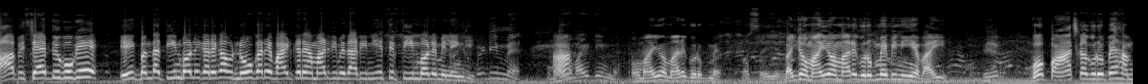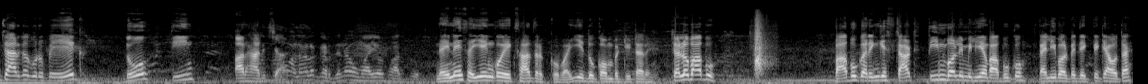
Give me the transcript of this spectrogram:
आप इस टाइप देखोगे एक बंदा तीन बॉले करेगा वो नो करे वाइट करे हमारी ज़िम्मेदारी नहीं है सिर्फ़ तीन बॉले मिलेंगी। टीम में हाँ? हमारी टीम में हुमायूं हमारे ग्रुप में। बस सही है। बल्कि हुमायूं हमारे ग्रुप में भी नहीं है भाई। फिर? वो पाँच का ग्रुप है हम चार का ग्रुप है। एक दो तीन और हर चार। अलग अलग कर देना हुमायूं और फात को। नहीं नहीं सही है इनको एक साथ रखो भाई ये दो कॉम्पिटिटर है। चलो बाबू। बाबू करेंगे स्टार्ट तीन बॉलें मिली हैं बाबू को। पहली बॉल पे देखते क्या होता है।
